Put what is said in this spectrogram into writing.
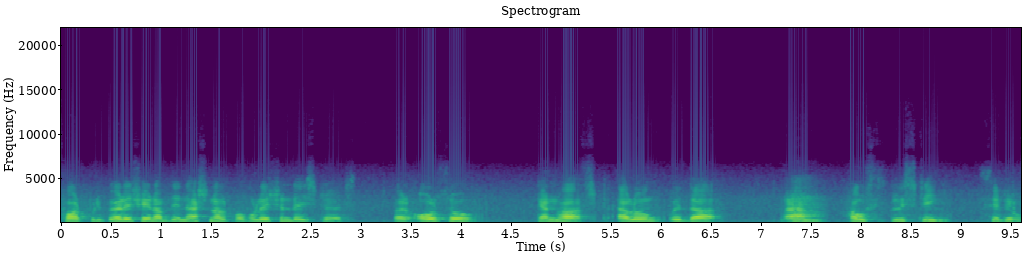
for preparation of the national population registers were also canvassed along with the house listing schedule.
